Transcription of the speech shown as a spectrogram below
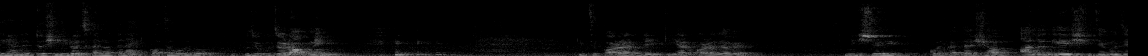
এখানে তো সেই রোজকার মতন এক কথা বলব, পুজো পুজো রব নেই। কিছু করার নেই, কি আর করা যাবে? নিশ্চয়ই কলকাতায় সব আলো দিয়ে সেজে গুজে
